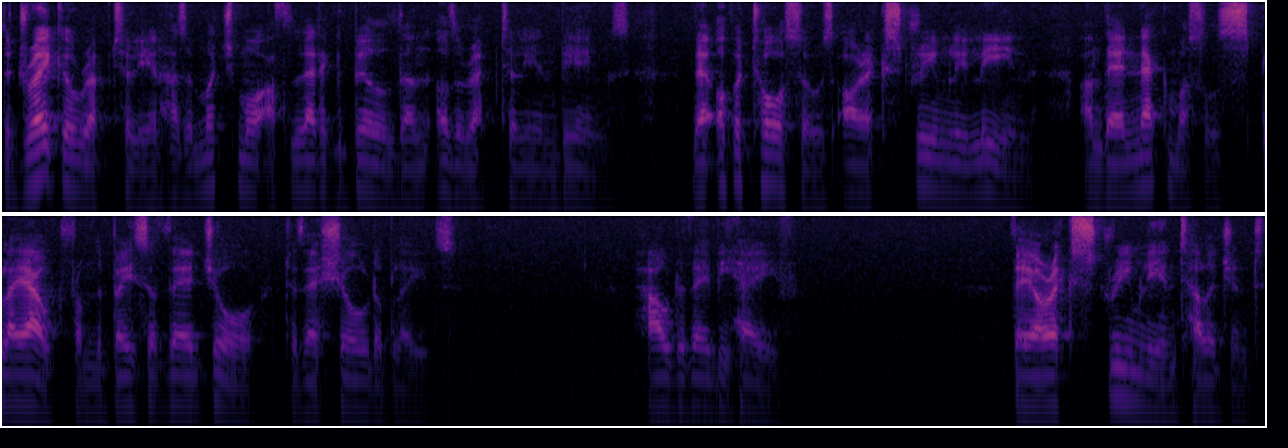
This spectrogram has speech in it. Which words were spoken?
The Draco reptilian has a much more athletic build than other reptilian beings. Their upper torsos are extremely lean and their neck muscles splay out from the base of their jaw to their shoulder blades. How do they behave? They are extremely intelligent,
